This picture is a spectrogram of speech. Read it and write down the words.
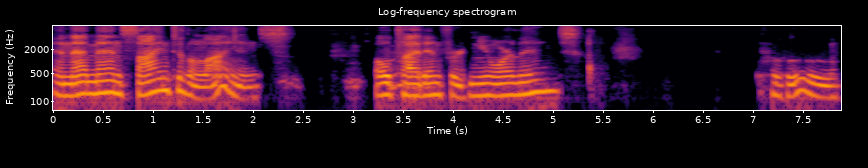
and that man signed to the Lions. Old mm-hmm. tight end for New Orleans. Ooh.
